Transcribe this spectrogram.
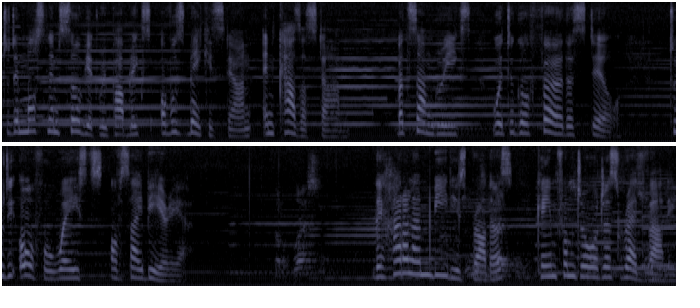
to the Muslim Soviet republics of Uzbekistan and Kazakhstan. But some Greeks were to go further still, to the awful wastes of Siberia. The Haralambidis brothers came from Georgia's Red Valley,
